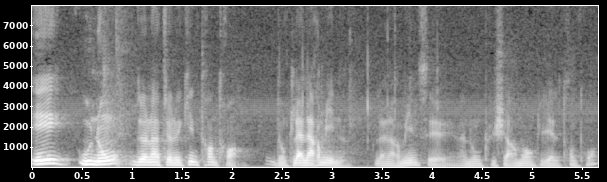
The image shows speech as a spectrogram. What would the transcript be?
et ou non de l'interleukine 33, donc l'alarmine. L'alarmine, c'est un nom plus charmant qu'il y a le 33.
